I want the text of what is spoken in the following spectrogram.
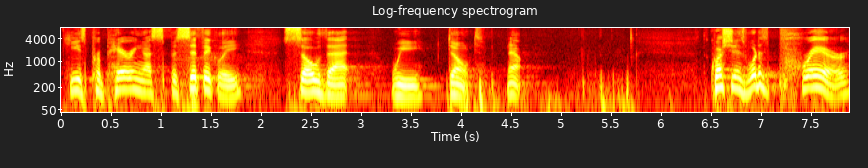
He's preparing us specifically so that we don't. Now, question is what does prayer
